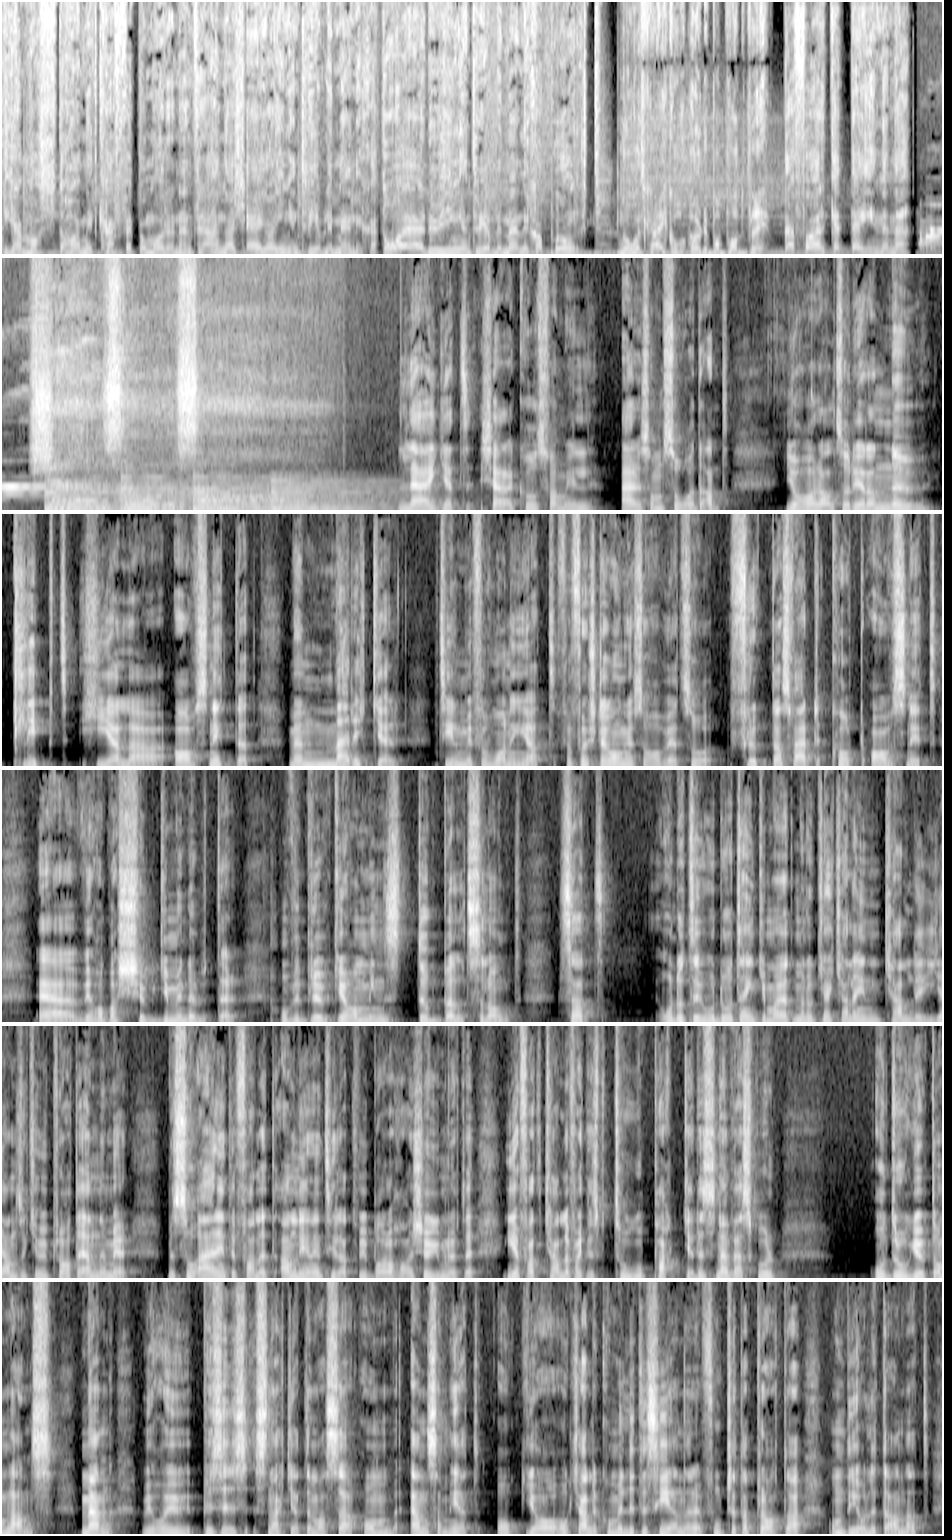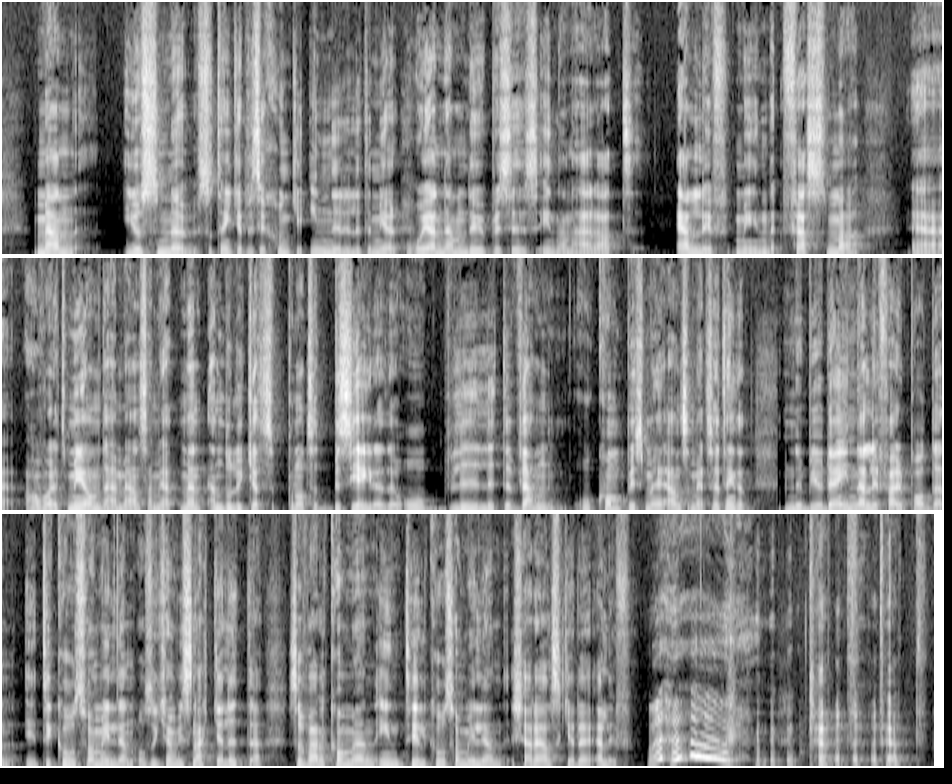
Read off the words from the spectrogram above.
Jag måste ha mitt kaffe på morgonen för annars är jag ingen trevlig människa. Då är du ingen trevlig människa, punkt. Något Kaiko, hör du på Podplay. Därför är gardinerna. Läget, kära kosfamilj, är som sådant. Jag har alltså redan nu klippt hela avsnittet, men märker till min förvåning att för första gången så har vi ett så fruktansvärt kort avsnitt. Eh, vi har bara 20 minuter och vi brukar ju ha minst dubbelt så långt. Så att, och, då, och då tänker man ju att men då kan jag kalla in Kalle igen så kan vi prata ännu mer. Men så är inte fallet. Anledningen till att vi bara har 20 minuter är för att Kalle faktiskt tog och packade sina väskor och drog utomlands. Men vi har ju precis snackat en massa om ensamhet och jag och Kalle kommer lite senare fortsätta prata om det och lite annat. Men just nu så tänker jag att vi ska sjunka in i det lite mer. Och jag nämnde ju precis innan här att Elif, min fästmö, eh, har varit med om det här med ensamhet men ändå lyckats på något sätt besegra det och bli lite vän och kompis med ensamhet. Så jag tänkte att nu bjuder jag in Elif här i podden till Kosfamiljen och så kan vi snacka lite. Så välkommen in till Kosfamiljen, kära älskade Elif. Pepp, pepp.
